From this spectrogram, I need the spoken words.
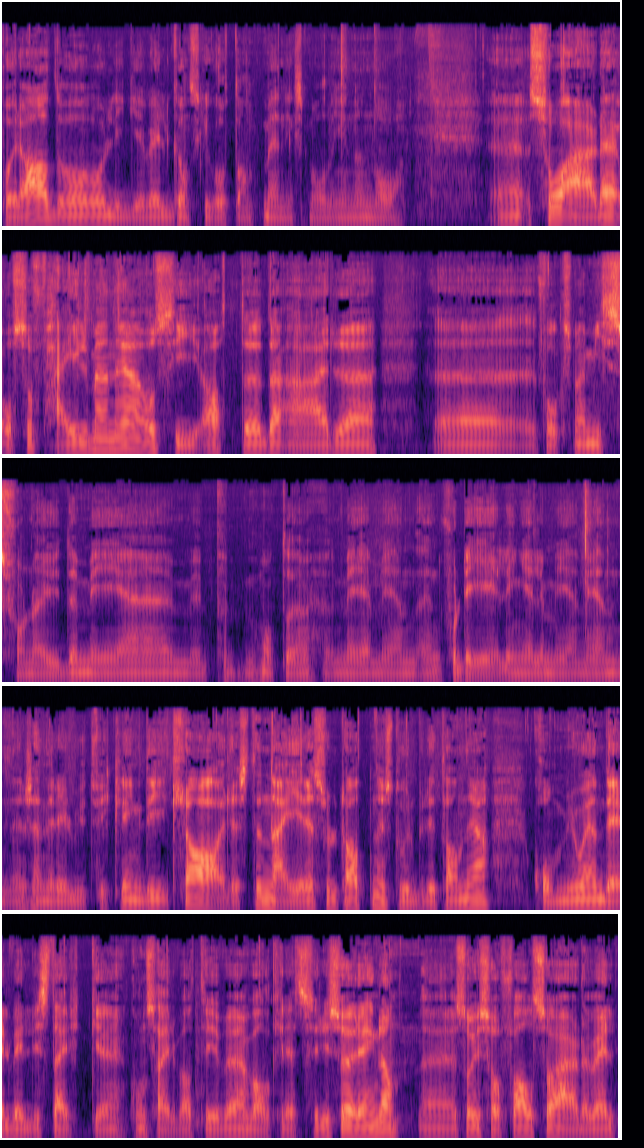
på rad, og, og ligger vel ganske godt an på meningsmålingene nå. Eh, så er det også feil, mener jeg, å si at eh, det er eh, folk som er misfornøyde med, med, med, med en, en, fordeling eller med, en, en, generell utvikling. De klareste nei-resultatene i Storbritannia kom jo en del veldig sterke konservative valgkretser i Sør-England. Eh, så i så fall så er det vel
